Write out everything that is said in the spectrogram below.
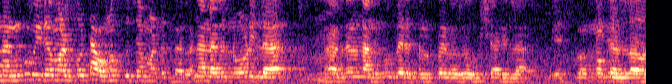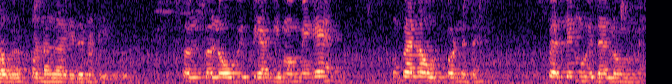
ನನಗೂ ವಿಡಿಯೋ ಮಾಡ್ಕೊಟ್ಟ ಅವನು ಪೂಜೆ ಮಾಡಿದ್ನಲ್ಲ. ನಾನು ಅದನ್ನ ನೋಡಿಲ್ಲ. ಅದ್ರಲ್ಲಿ ನನಗೂ ಬೇರೆ ಸ್ವಲ್ಪ ಇವಾಗ ಹುಷಾರಿಲ್ಲ. ಎಸ್ ಮಗೆಲ್ಲ ಊದ್ಕೊಂಡಂಗಾಗಿದೆ ನೋಡಿ. ಸ್ವಲ್ಪ ಲೋ ಬಿ ಪಿ ಆಗಿ ಮಮ್ಮಿಗೆ ಮುಖ ಎಲ್ಲ ಊದ್ಕೊಂಡಿದೆ. ಸ್ವೆಲ್ಲಿಂಗು ಇದೆ ಅಲ್ಲ ಒಮ್ಮೆ.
